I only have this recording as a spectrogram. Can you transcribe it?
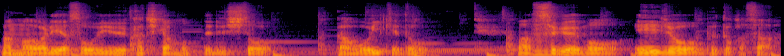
まあ、うん。周りはそういう価値観持ってる人が多いけど、まあ、すぐもう営業部とかさ、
